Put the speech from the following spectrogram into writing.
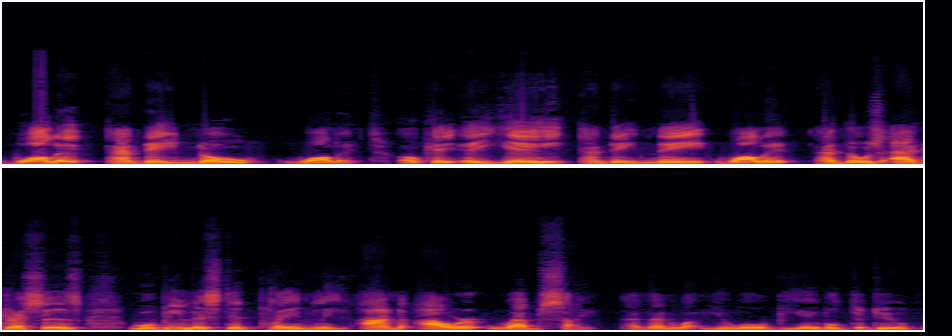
wallet and a no wallet. Okay, a yay and a nay wallet, and those addresses will be listed plainly on our website. And then what you will be able to do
